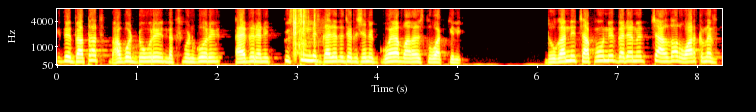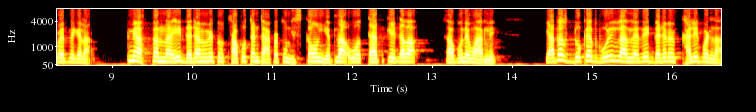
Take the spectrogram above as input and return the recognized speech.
तिथे जाताच भागवत डोंगरे लक्ष्मण गोरे टायगर यांनी पिस्तूलने गजाननच्या दिशेने गोळ्या मारण्यास सुरुवात केली. दोघांनी चाकूने गजाननच्या अंगावर वार करण्याचा प्रयत्न केला. मी असतानाही गजानने तो चाकू त्यांच्या हातातून हिसकावून घेतला व त्यात एकाला चाकूने मारले. यातच डोक्यात गोळी लागल्याने गजानन खाली पडला.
